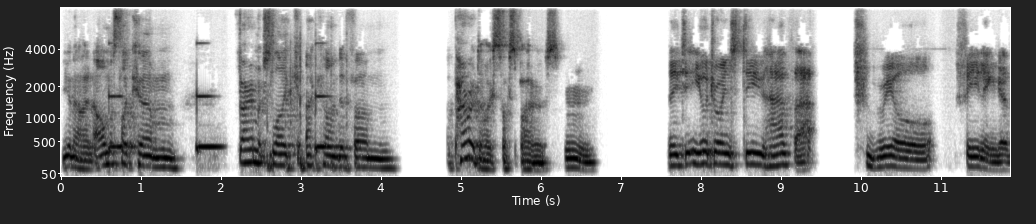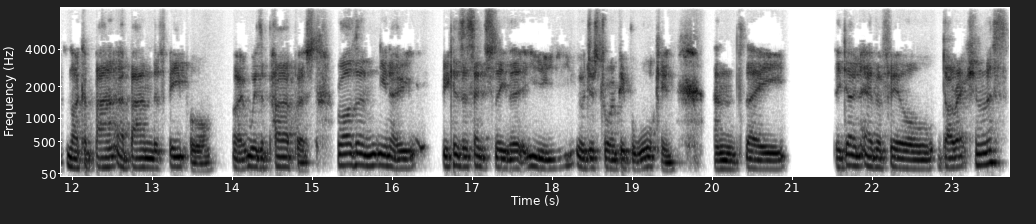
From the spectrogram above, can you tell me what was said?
you know, and almost like, um, very much like a kind of, um, a paradise, I suppose. Mm. Your drawings do have that real feeling of like a band, a band of people like with a purpose, rather than you know because essentially that you, you're just drawing people walking, and they they don't ever feel directionless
